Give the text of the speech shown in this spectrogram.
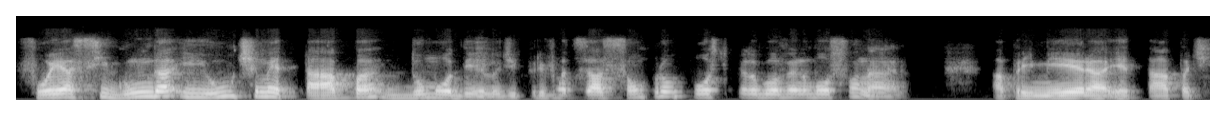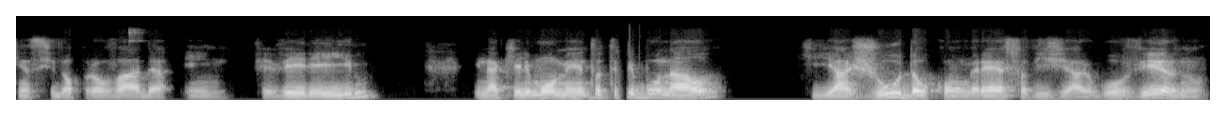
foi a segunda e última etapa do modelo de privatização proposto pelo governo Bolsonaro. A primeira etapa tinha sido aprovada em fevereiro, e naquele momento o tribunal, que ajuda o Congresso a vigiar o governo,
